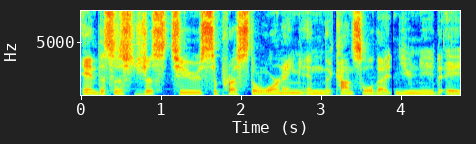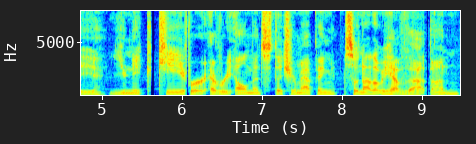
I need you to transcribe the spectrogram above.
And this is just to suppress the warning in the console that you need a unique key for every element that you're mapping. So now that we have that done,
